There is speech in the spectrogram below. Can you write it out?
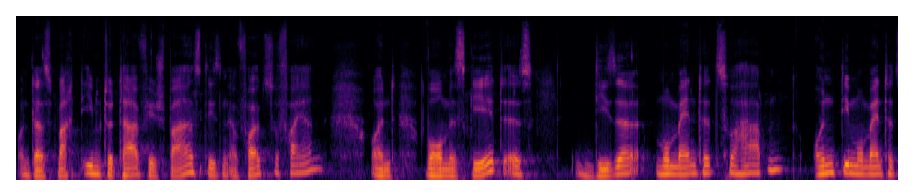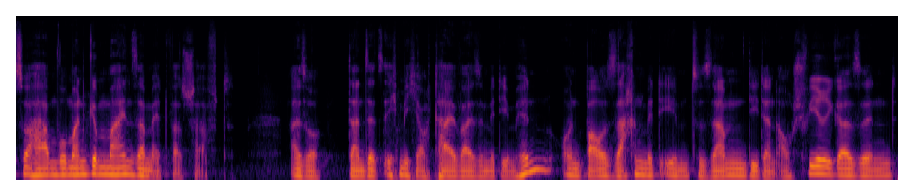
Und das macht ihm total viel Spaß, diesen Erfolg zu feiern. Und worum es geht, ist, diese Momente zu haben und die Momente zu haben, wo man gemeinsam etwas schafft. Also dann setze ich mich auch teilweise mit ihm hin und baue Sachen mit ihm zusammen, die dann auch schwieriger sind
